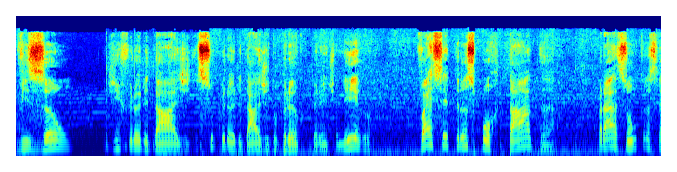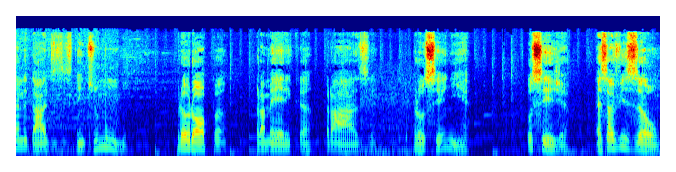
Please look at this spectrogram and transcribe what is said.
visão de inferioridade, de superioridade do branco perante o negro, vai ser transportada para as outras realidades existentes no mundo, para a Europa, para a América, para a Ásia e para a Oceania. Ou seja, essa visão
